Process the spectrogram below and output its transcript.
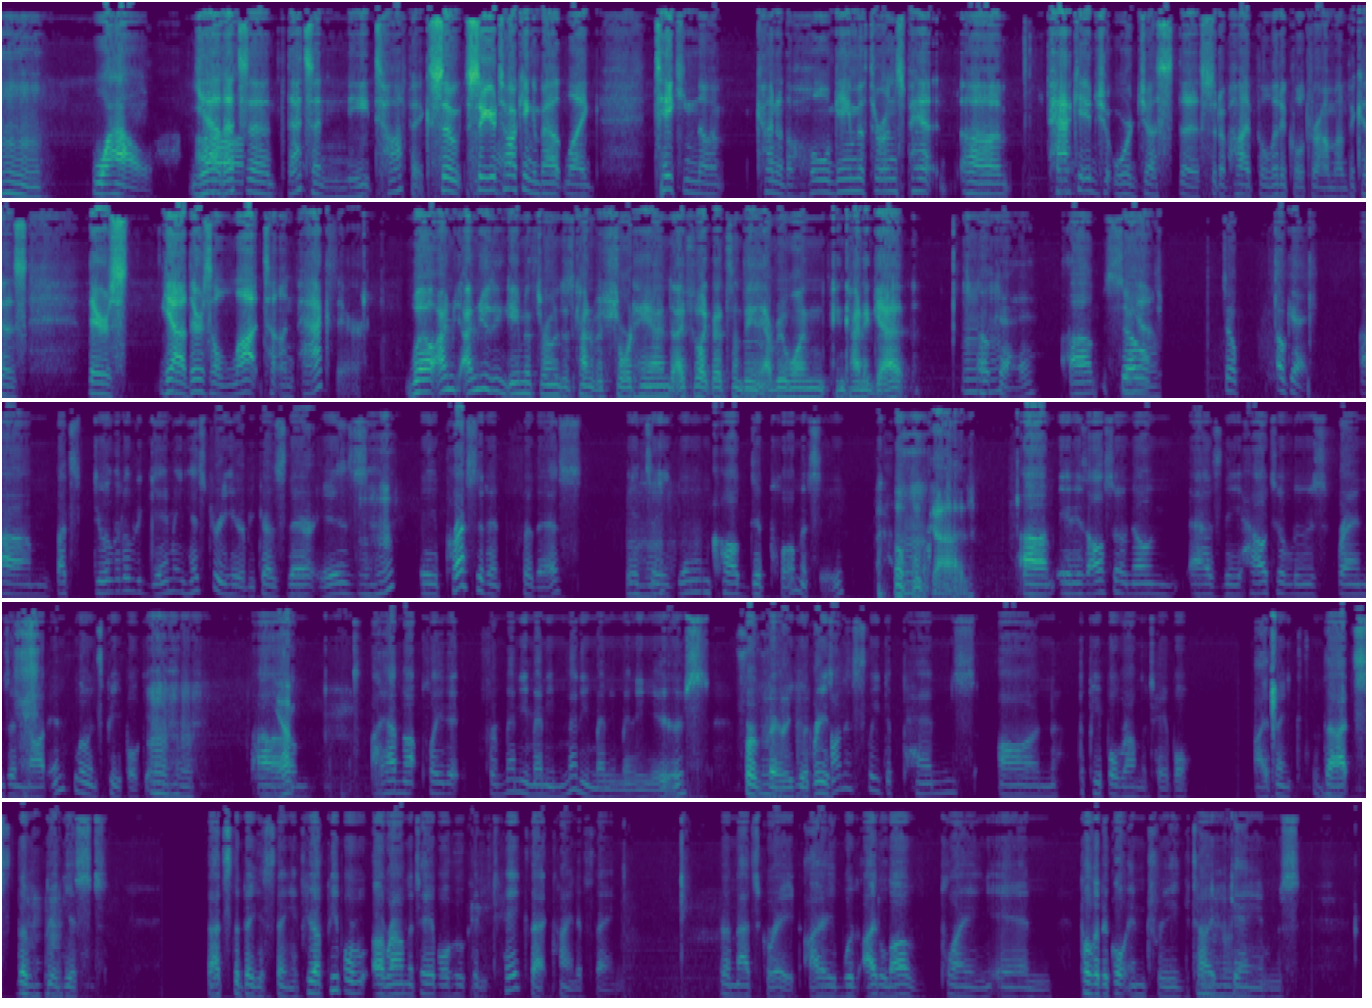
Mm. Wow. Yeah, Uh, that's a that's a neat topic. So so you're Yeah. talking about like taking the kind of the whole Game of Thrones pa- uh, package, or just the sort of high political drama? Because there's yeah, there's a lot to unpack there. Well, I'm I'm using Game of Thrones as kind of a shorthand. I feel like that's something Mm. everyone can kind of get. Mhm. Okay. Um, so, Yeah. so okay. Um, let's do a little bit of gaming history here because there is Mhm. a precedent for this. It's Mhm. a game called Diplomacy. Oh Mm. God. Um, it is also known as the How to Lose Friends and Not Influence People game. Mhm. Um, I have not played it for many, many, many, many, many years for very Mhm. good reason. Honestly, depends on the people around the table. I think that's the Mhm. biggest. That's the biggest thing. If you have people around the table who can take that kind of thing, then that's great. I would. I love playing in political intrigue type Mhm. games.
